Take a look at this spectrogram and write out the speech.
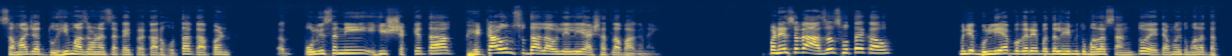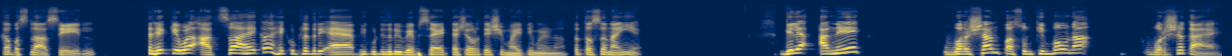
समाजात दुही माजवण्याचा काही प्रकार होता का? पण पोलिसांनी ही शक्यता फेटाळून सुद्धा लावलेली आहे अशातला भाग नाही. पण हे सगळं आजच होत आहे का हो? म्हणजे बुल्ली ॲप वगैरे बद्दल हे मी तुम्हाला सांगतोय त्यामुळे तुम्हाला धक्का बसला असेल. तर हे केवळ आजचं आहे का? हे कुठलं तरी ऍप ही कुठेतरी वेबसाईट त्याच्यावरती अशी माहिती मिळणं? तर तसं नाहीये. गेल्या अनेक वर्षांपासून किंबहुना वर्ष काय?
